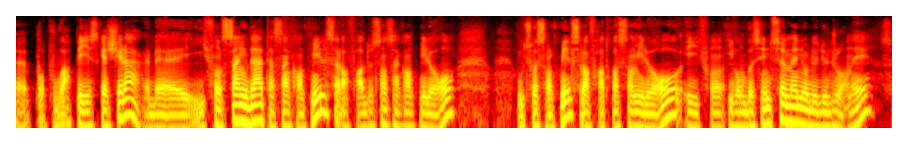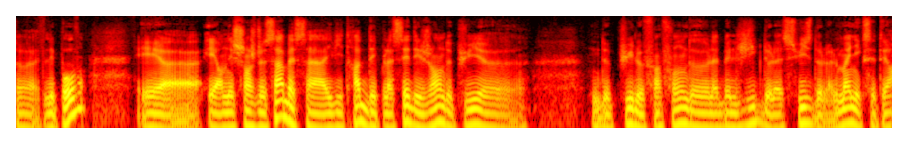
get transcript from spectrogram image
euh, pour pouvoir payer ce cachet-là. Eh ben, ils font 5 dates à 50 000, ça leur fera 250 000 euros ou 60 000, ça leur fera 300 000 euros et ils, vont bosser une semaine au lieu d'une journée, les pauvres. Euh, et, en échange de ça, ben, ça évitera de déplacer des gens depuis, euh, depuis le fin fond de la Belgique, de la Suisse, de l'Allemagne, etc.,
